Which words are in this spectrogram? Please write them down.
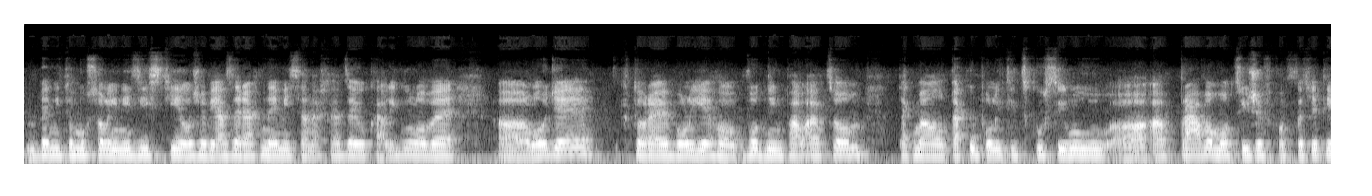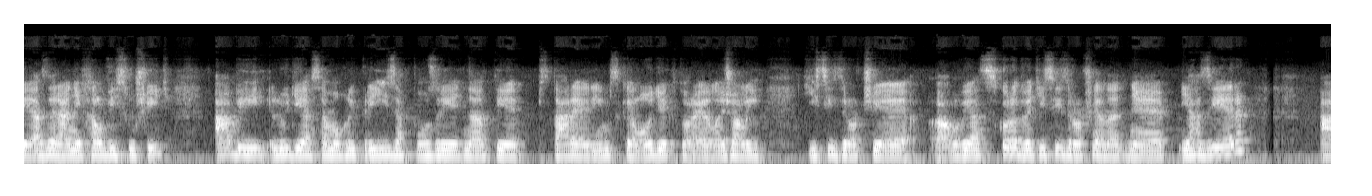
Benito Mussolini zistil, že v jazerách Nemy sa nachádzajú Kaligulové lode, ktoré boli jeho vodným palácom, tak mal takú politickú silu a právomoci, že v podstate tie jazera nechal vysušiť, aby ľudia sa mohli prísť a pozrieť na tie staré rímske lode, ktoré ležali tisíc ročie, alebo viac, skoro 2000 ročia na dne jazier a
